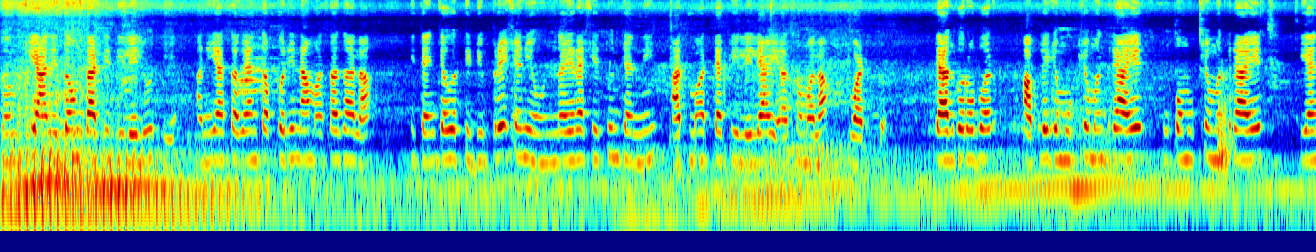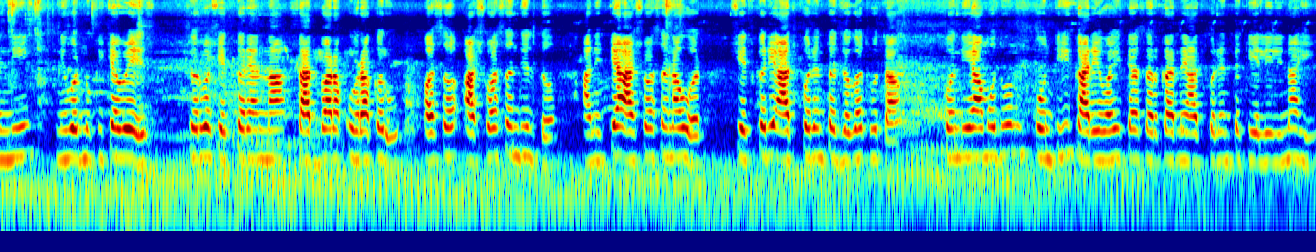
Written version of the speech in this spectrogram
धमकी आणि दमदाटी दिलेली होती आणि या सगळ्यांचा परिणाम असा झाला की त्यांच्यावरती डिप्रेशन येऊन नैराशेतून त्यांनी आत्महत्या केलेली आहे असं मला वाटतं. त्याचबरोबर आपले जे मुख्यमंत्री आहेत उपमुख्यमंत्री आहेत यांनी निवडणुकीच्या वेळेस सर्व शेतकऱ्यांना सातबारा कोरा करू असं आश्वासन दिलं आणि त्या आश्वासनावर शेतकरी आजपर्यंत जगत होता. पण यामधून कोणतीही कार्यवाही त्या सरकारने आजपर्यंत केलेली नाही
